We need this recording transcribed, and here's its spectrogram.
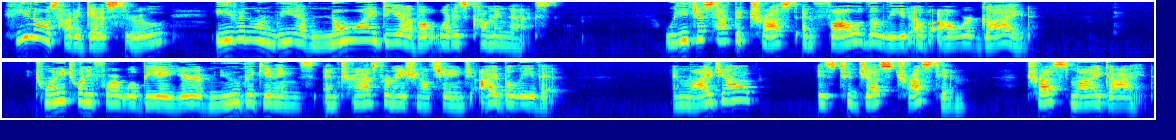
He knows how to get us through, even when we have no idea about what is coming next. We just have to trust and follow the lead of our guide. 2024 will be a year of new beginnings and transformational change. I believe it. And my job is to just trust Him, trust my guide.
